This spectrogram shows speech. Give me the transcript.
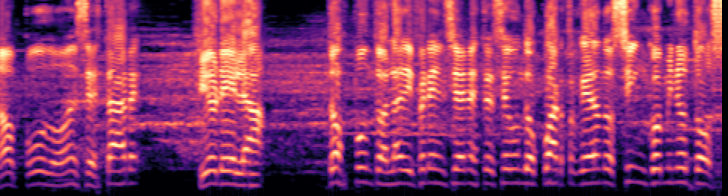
No pudo encestar. Fiorella. Dos puntos la diferencia en este segundo cuarto. Quedando cinco minutos.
